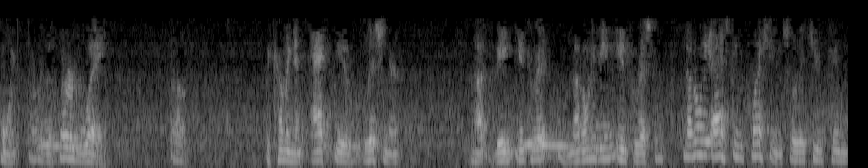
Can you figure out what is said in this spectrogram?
point, or the third way of becoming an active listener, not being interested, not only being interested, not only asking questions so that you can,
